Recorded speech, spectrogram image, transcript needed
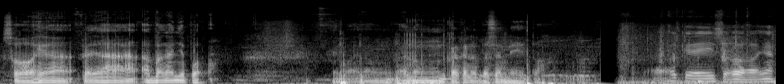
So kaya, kaya abangan niyo po. Anong anong kakalabasan nito. Okay, so ayan,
